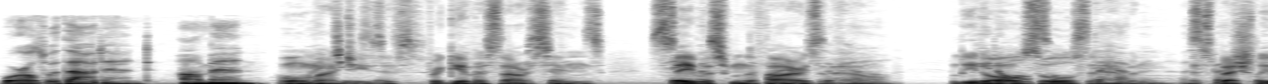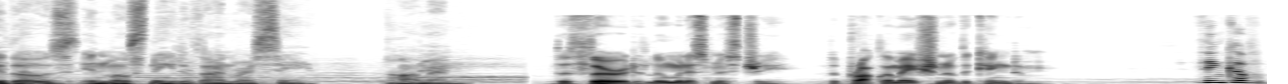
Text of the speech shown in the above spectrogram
world without end. Amen. O my Jesus, forgive us our sins, save us from the fires of hell, lead all souls to heaven, especially those in most need of thine mercy. Amen. The third luminous mystery, the proclamation of the kingdom. Think of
